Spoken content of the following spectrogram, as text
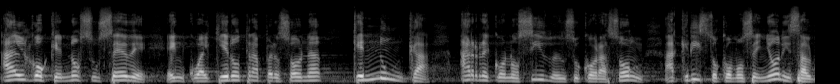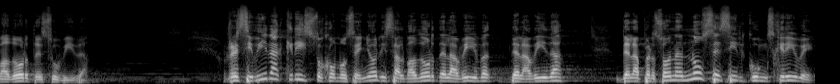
algo que no sucede en cualquier otra persona que nunca ha reconocido en su corazón a Cristo como Señor y Salvador de su vida. Recibir a Cristo como Señor y Salvador de la vida de la, vida de la persona no se circunscribe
